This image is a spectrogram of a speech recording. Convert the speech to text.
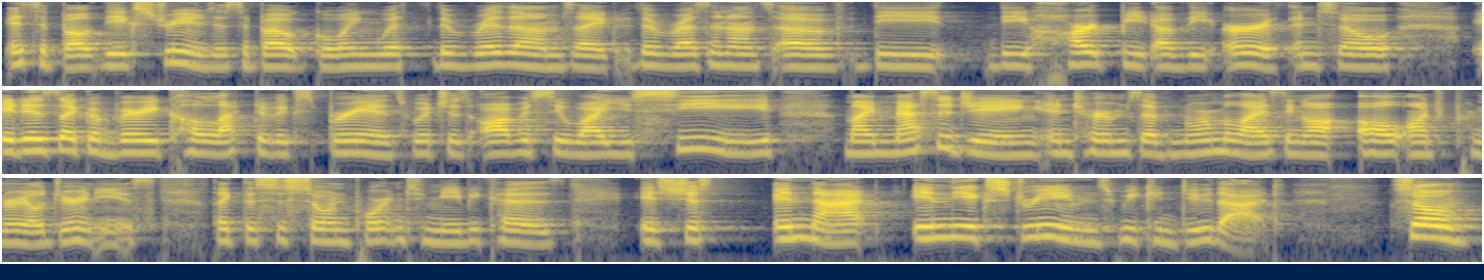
it's about the extremes. It's about going with the rhythms like the resonance of the the heartbeat of the earth. And so it is like a very collective experience which is obviously why you see my messaging in terms of normalizing all, all entrepreneurial journeys. Like this is so important to me because it's just in that in the extremes we can do that. So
